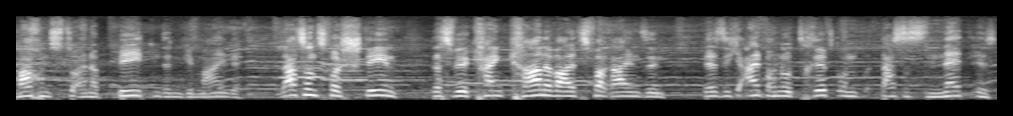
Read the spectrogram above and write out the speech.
Mach uns zu einer betenden Gemeinde. Lass uns verstehen, dass wir kein Karnevalsverein sind, der sich einfach nur trifft und dass es nett ist,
